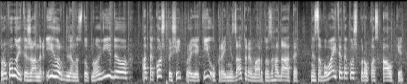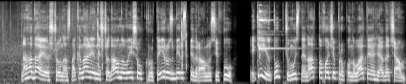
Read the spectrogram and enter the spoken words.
Пропонуйте жанр ігор для наступного відео, а також пишіть про які українізатори варто згадати. Не забувайте також про пасхалки. Нагадаю, що у нас на каналі нещодавно вийшов крутий розбір спідрану Сіфу, який YouTube чомусь не надто хоче пропонувати глядачам.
